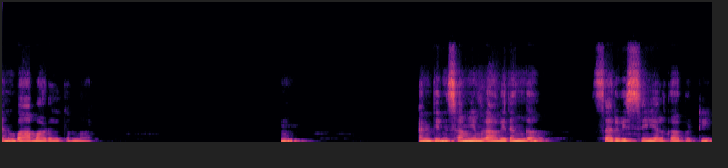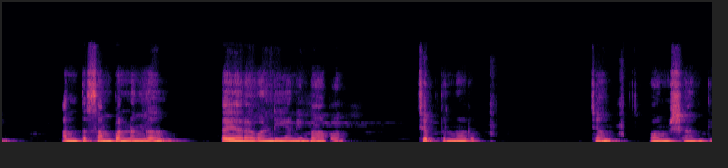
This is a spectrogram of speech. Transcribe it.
అని బాబా అడుగుతున్నారు. అంతిమ సమయంలో ఆ విధంగా సర్వీస్ చేయాలి కాబట్టి అంత సంపన్నంగా తయారవ్వండి అని బాబా చెప్తున్నారు. ఓం శాంతి.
